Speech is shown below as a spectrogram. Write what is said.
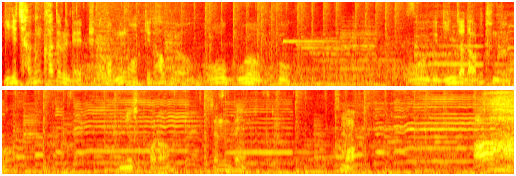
이게 작은 카드를 낼 필요가 없는 것 같기도 하고요 오 뭐야 이거 오 이거 닌자 나루토인데 이거 이 녀석 봐라 쎘는데 컴온 아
